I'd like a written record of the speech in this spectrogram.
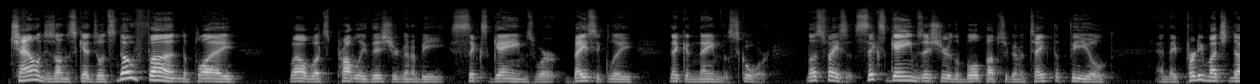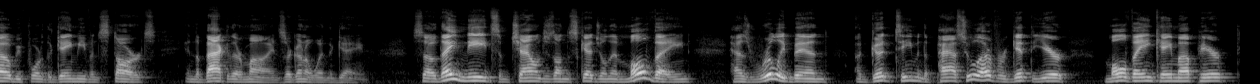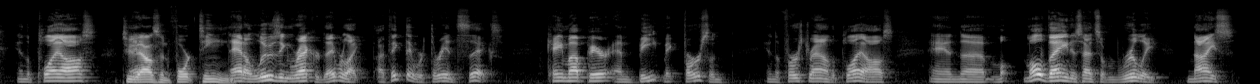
challenges on the schedule. It's no fun to play. Well, what's probably this year going to be six games where basically they can name the score. Let's face it, six games this year, the Bullpups are going to take the field, and they pretty much know before the game even starts in the back of their minds they're going to win the game. So they need some challenges on the schedule. And then Mulvane has really been a good team in the past. Who will ever forget the year Mulvane came up here in the playoffs? 2014. They had a losing record. They were like, I think they were three and six. Came up here and beat McPherson in the first round of the playoffs. And uh, Mulvane has had some really nice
